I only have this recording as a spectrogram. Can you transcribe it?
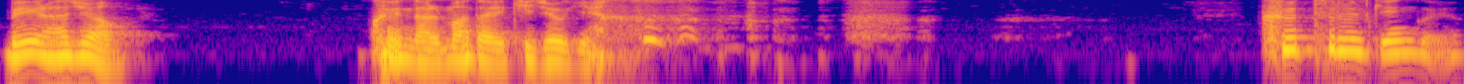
매일 하죠? 그게 날마다의 기적이야. 그 틀을 깬 거예요.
